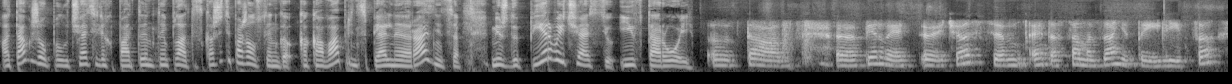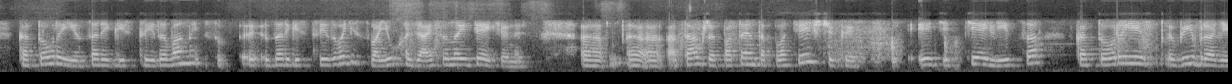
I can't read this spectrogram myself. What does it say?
а также о получателях патентной платы. Скажите, пожалуйста, Инга, какова принципиальная разница между первой частью и второй? Э, да, э, первая э, часть – это самозанятые лица, которые зарегистрированы, зарегистрировали свою хозяйственную деятельность. Э, э, а также патентоплательщики, эти те лица, которые выбрали,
